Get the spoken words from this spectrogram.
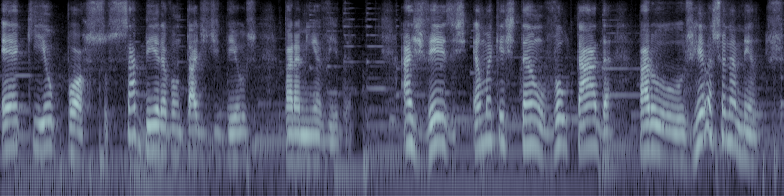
é que eu posso saber a vontade de Deus para a minha vida? Às vezes é uma questão voltada para os relacionamentos.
